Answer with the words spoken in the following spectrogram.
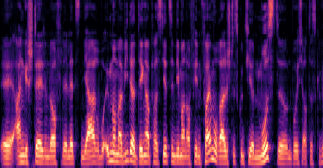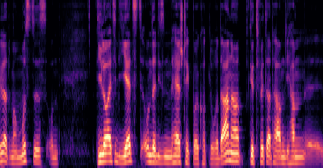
äh, angestellt im Laufe der letzten Jahre, wo immer mal wieder Dinger passiert sind, die man auf jeden Fall moralisch diskutieren musste und wo ich auch das Gefühl hatte, man musste es. Und die Leute, die jetzt unter diesem Hashtag Boykott Loredana getwittert haben, die haben äh,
